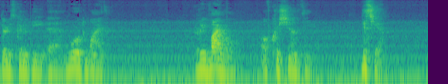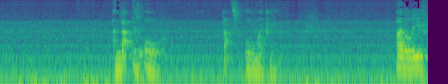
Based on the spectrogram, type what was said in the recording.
there is going to be a worldwide revival of Christianity this year. And that is all. That's all my dream. I believe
